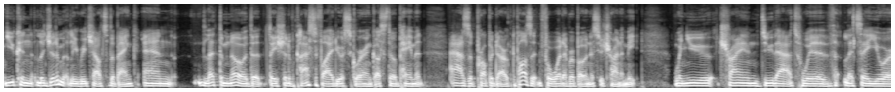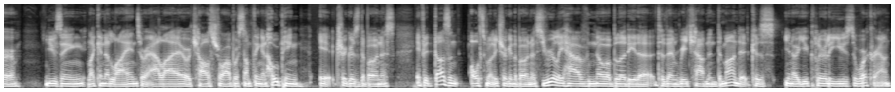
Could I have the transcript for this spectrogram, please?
you can legitimately reach out to the bank and let them know that they should have classified your Square and Gusto payment as a proper direct deposit for whatever bonus you're trying to meet when you try and do that with, let's say you're using like an Alliant or Ally or Charles Schwab or something and hoping it triggers the bonus. If it doesn't ultimately trigger the bonus, you really have no ability to, to then reach out and demand it because, you know, you clearly used the workaround.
